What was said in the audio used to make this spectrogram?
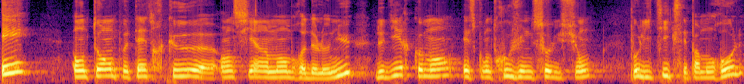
et en tant peut-être qu'ancien euh, membre de l'ONU, de dire comment est-ce qu'on trouve une solution politique, ce n'est pas mon rôle,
